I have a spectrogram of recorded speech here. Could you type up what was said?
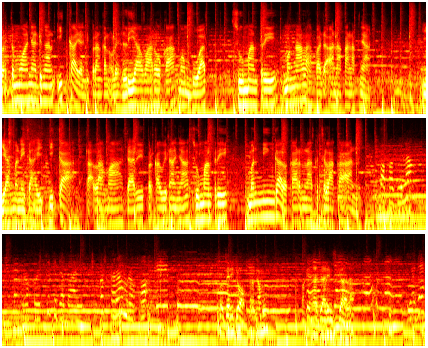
Pertemuannya dengan Ika yang diperankan oleh Lia Waroka membuat Sumantri mengalah pada anak-anaknya. Ia menikahi Ika tak lama dari perkawinannya Sumantri meninggal karena kecelakaan. Papa bilang merokok itu tidak baik. Kok sekarang merokok? Kok jadi dokter kamu? Pakai ngajarin segala? Iya deh,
